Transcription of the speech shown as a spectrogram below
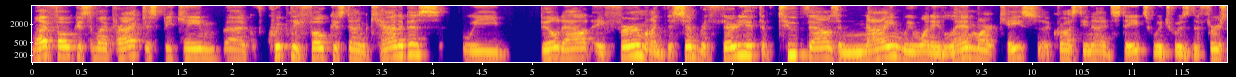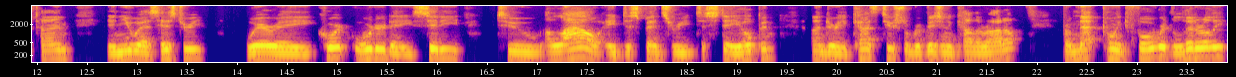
my focus and my practice became uh, quickly focused on cannabis. We built out a firm on December 30th of 2009. We won a landmark case across the United States, which was the first time in U.S. history where a court ordered a city to allow a dispensary to stay open under a constitutional provision in Colorado. From that point forward, literally,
